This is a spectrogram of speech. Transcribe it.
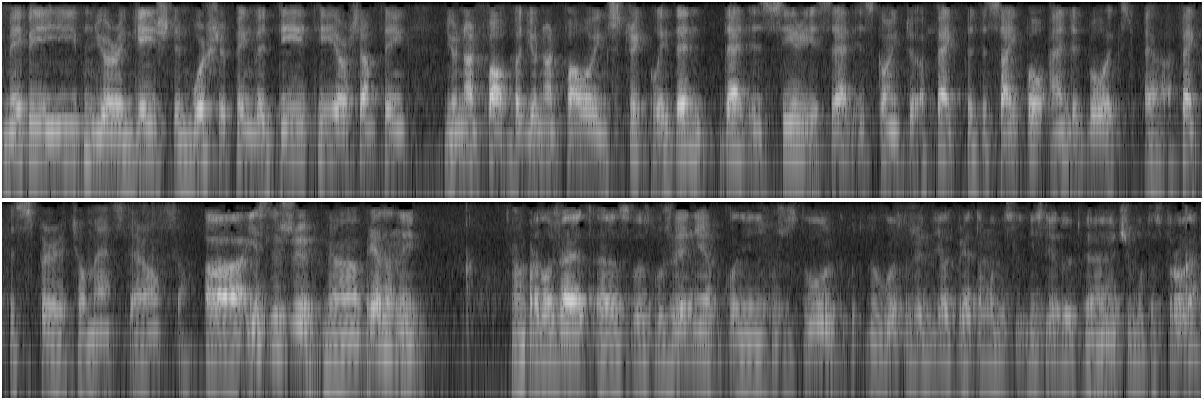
maybe even you're engaged in worshiping the deity or something, you're not fol- but you're not following strictly, then that is serious. That is going to affect the disciple and it will ex- uh, affect the spiritual master also. А Если же э, преданный э, продолжает э, свое служение, поклонение божеству, какое-то другое служение делать, при этом он не сл- не следует э, чему-то строго,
